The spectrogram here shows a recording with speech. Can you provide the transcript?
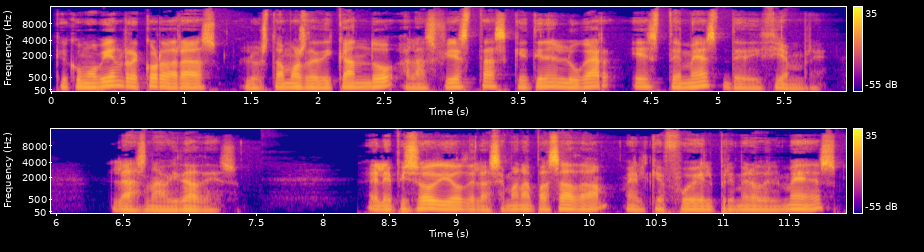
que como bien recordarás lo estamos dedicando a las fiestas que tienen lugar este mes de diciembre, las Navidades. El episodio de la semana pasada, el que fue el primero del mes,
